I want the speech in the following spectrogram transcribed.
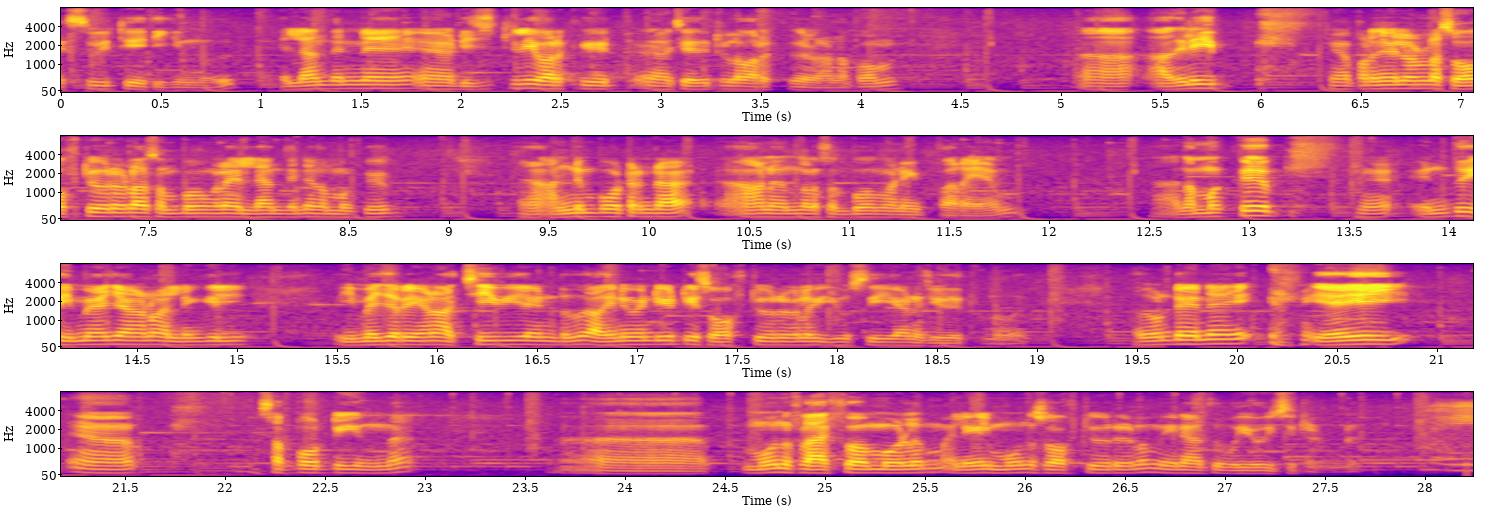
എക്സിബിറ്റ് ചെയ്തിരിക്കുന്നത്. എല്ലാം തന്നെ ഡിജിറ്റലി വർക്ക് ചെയ്തിട്ടുള്ള വർക്കുകളാണ്. അപ്പം അതിൽ ഈ പറഞ്ഞ പോലെയുള്ള സോഫ്റ്റ്വെയറുകളോ സംഭവങ്ങളെല്ലാം തന്നെ നമുക്ക് അൺഇമ്പോർട്ടന്റ് ആണ് എന്നുള്ള സംഭവം വേണമെങ്കിൽ പറയാം. നമുക്ക് എന്ത് ഇമേജാണോ അല്ലെങ്കിൽ ഇമേജറിയാണോ അച്ചീവ് ചെയ്യേണ്ടത് അതിന് വേണ്ടിയിട്ട് ഈ സോഫ്റ്റ്വെയറുകൾ യൂസ് ചെയ്യുകയാണ് ചെയ്തിട്ടുള്ളത്. അതുകൊണ്ട് തന്നെ എ ഐ സപ്പോർട്ട് ചെയ്യുന്ന മൂന്ന് പ്ലാറ്റ്ഫോമുകളും അല്ലെങ്കിൽ മൂന്ന് സോഫ്റ്റ്വെയറുകളും ഇതിനകത്ത് ഉപയോഗിച്ചിട്ടുണ്ട്. എ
